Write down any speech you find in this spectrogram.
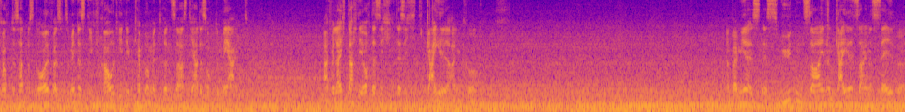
Ich hoffe, das hat was geholfen. Also zumindest die Frau, die in dem Camper mit drin saß, die hat es auch gemerkt. Aber vielleicht dachte ich auch, dass ich, dass ich die geil angucke. Bei mir ist, ist wütend sein und geil sein dasselbe.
